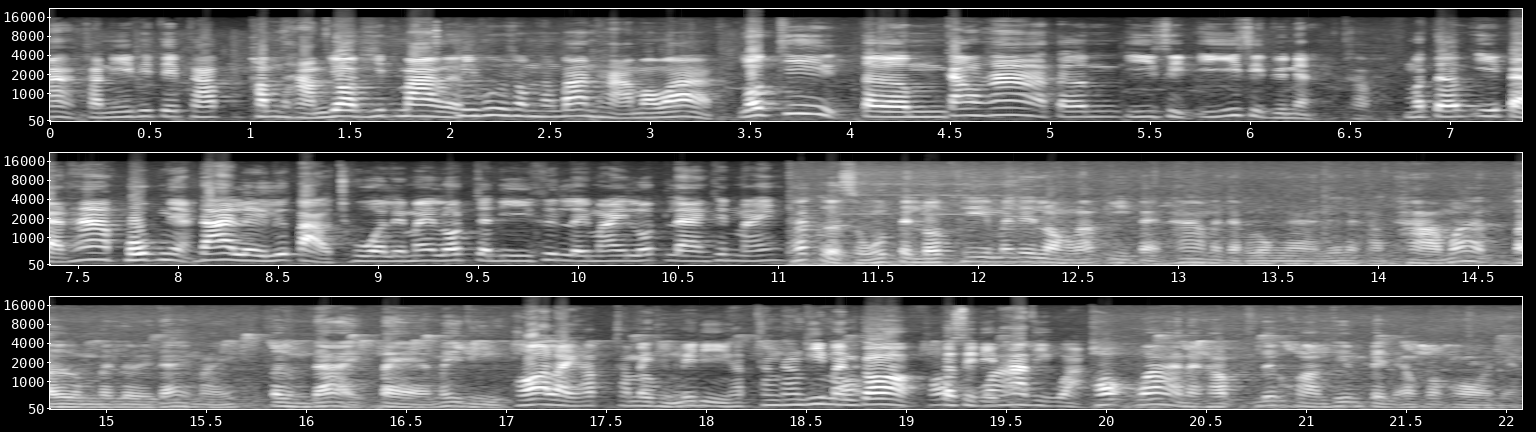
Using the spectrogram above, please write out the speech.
อะคันนี้พี่ติ๊บครับคำถามยอดฮิตมากเลยมีผู้ชมทางบ้านถามมาว่า รถที่เติม 95 เติม E10 E20 อยู่เนี่ย ครับ มาเติม E85 ปุ๊บเนี่ยได้เลยหรือเปล่าชัวร์เลยไหมรถจะดีขึ้นเลยไหมรถแรงขึ้นไหม ถ้าเกิดสมมติเป็นรถที่ไม่ได้รองรับ E85 มาจากโรงงานเนี่ยนะครับ ถามว่าเติมไปเลยได้ไหม เติมได้แต่ไม่ดี เพราะอะไรครับทำไมถึงไม่ดีครับ ทั้งทั้งๆที่มันก็เพราะประสิทธิภาพดีกว่า เพราะว่านะครับด้วยความที่มันเป็นแอลกอฮอล์เนี่ย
